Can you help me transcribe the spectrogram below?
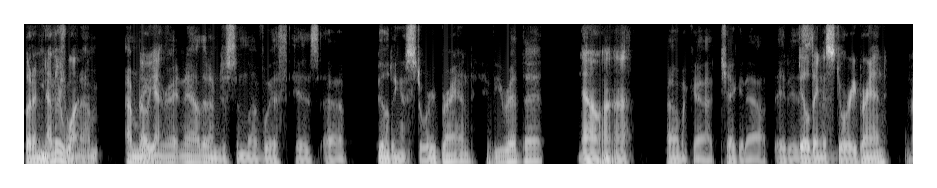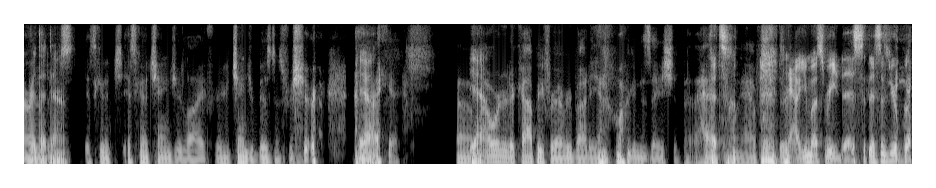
but another you know one, one, I'm I'm reading oh, yeah. right now that I'm just in love with is uh, building a story brand. Have you read that? No, uh, uh-uh. uh Oh my God, check it out. It is building a story brand. I'm gonna write that down. It's gonna it's gonna change your life or you change your business for sure. Yeah. um, yeah. I ordered a copy for everybody in the organization. That's only halfway through. Now you must read this. This is your book.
